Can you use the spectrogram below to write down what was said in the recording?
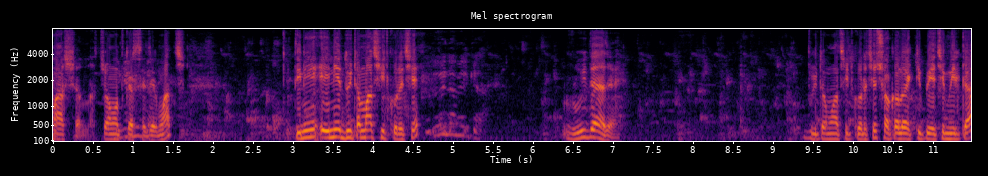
মাশাল্লাহ চমৎকার সাইজের মাছ। তিনি এই নিয়ে দুইটা মাছ হিট করেছে। রুই দেয়া যায়। দুইটা মাছ হিট করেছে। সকালেও একটি পেয়েছে মির্কা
